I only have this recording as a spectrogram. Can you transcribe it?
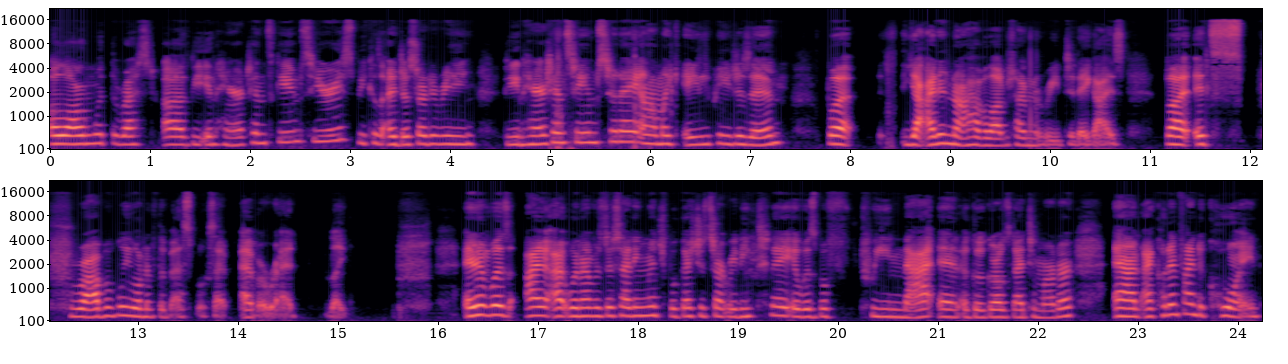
along with the rest of the inheritance game series because I just started reading the inheritance games today and I'm like 80 pages in. But yeah, I did not have a lot of time to read today, guys. But it's probably one of the best books I've ever read. Like, and it was I, I when I was deciding which book I should start reading today, it was between that and A Good Girl's Guide to Murder, and I couldn't find a coin.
